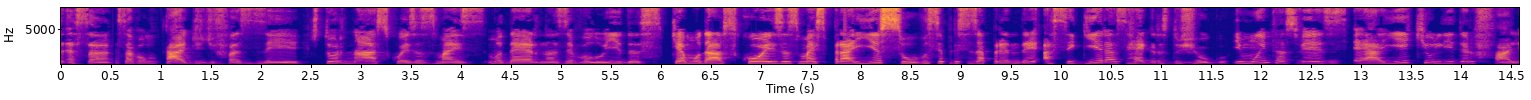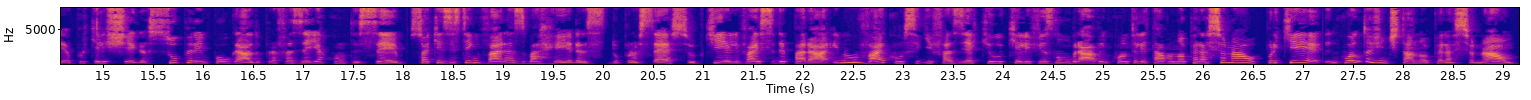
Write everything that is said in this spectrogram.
Essa, essa vontade de fazer, de tornar as coisas mais modernas, evoluídas, que é mudar as coisas, mas para isso você precisa aprender a seguir as regras do jogo. E muitas vezes é aí que o líder falha, porque ele chega super empolgado para fazer e acontecer, só que existem várias barreiras do processo que ele vai se deparar e não vai conseguir fazer aquilo que ele vislumbrava enquanto ele estava no operacional. Porque enquanto a gente está no operacional,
